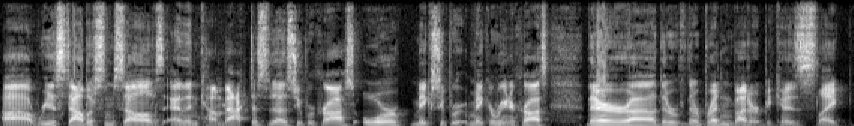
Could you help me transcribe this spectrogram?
uh, reestablish themselves, and then come back to uh, Supercross or make super make Arena Cross their uh, their their bread and butter because like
